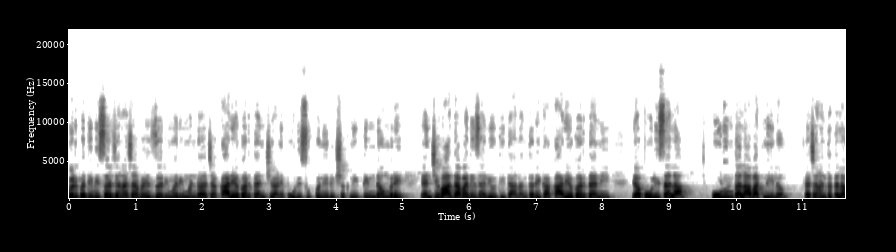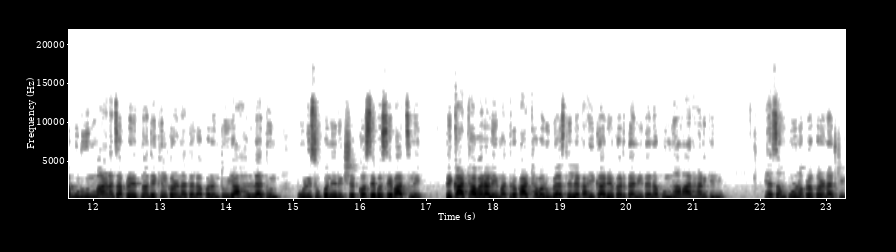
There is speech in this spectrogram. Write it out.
गणपती विसर्जनाच्या वेळेस जरीमरी मंडळाच्या कार्यकर्त्यांची आणि पोलीस उपनिरीक्षक नितीन डंबरे यांची वादावादी झाली होती त्यानंतर एका कार्यकर्त्यांनी या पोलिसाला ओढून तलावात नेलं. त्याच्यानंतर त्याला बुडवून मारण्याचा प्रयत्न देखील करण्यात आला परंतु या हल्ल्यातून पोलीस उपनिरीक्षक कसेबसे वाचले. ते काठावर आले मात्र काठावर उभ्या असलेल्या काही कार्यकर्त्यांनी त्यांना पुन्हा मारहाण केली. या संपूर्ण प्रकरणाची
